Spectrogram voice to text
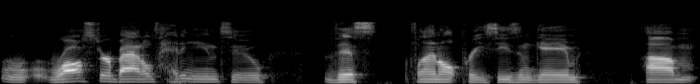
roster battles heading into this final preseason game. Um,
